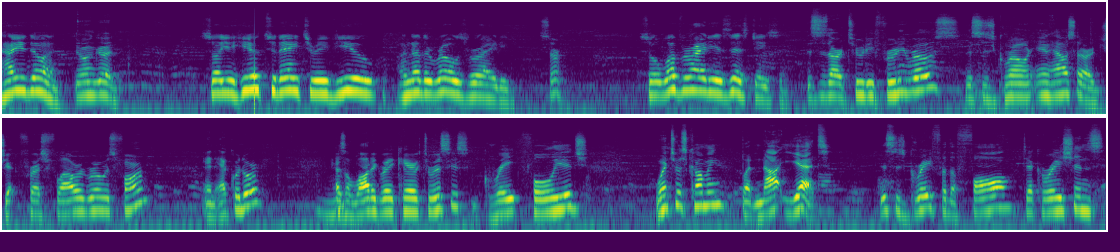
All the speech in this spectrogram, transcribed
how you doing? Doing good. So you're here today to review another rose variety. Sir. So what variety is this, Jason? This is our Tutti Frutti rose. This is grown in-house at our Jet Fresh Flower Growers Farm in Ecuador. Mm -hmm. Has a lot of great characteristics, great foliage. Winter's coming, but not yet. This is great for the fall decorations,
